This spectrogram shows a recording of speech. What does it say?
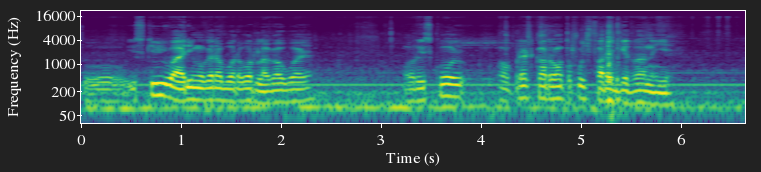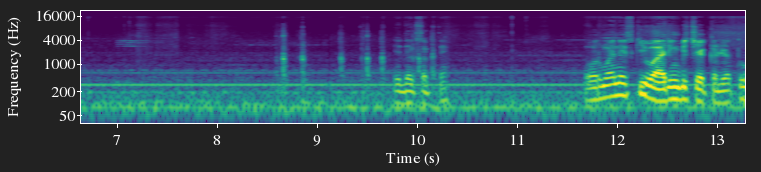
तो इसकी भी वायरिंग वगैरह बराबर लगा हुआ है और इसको ऑपरेट कर रहा हूँ तो कुछ फ़र्क गिर रहा नहीं है। ये देख सकते हैं। और मैंने इसकी वायरिंग भी चेक कर लिया तो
